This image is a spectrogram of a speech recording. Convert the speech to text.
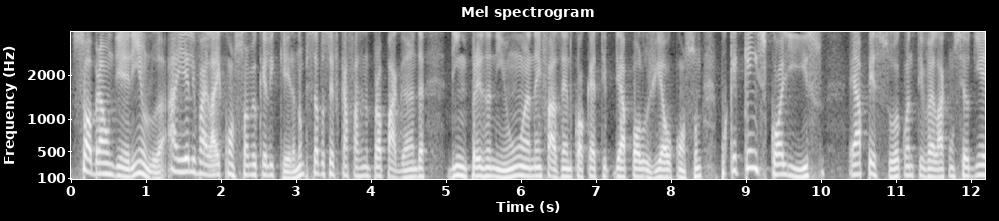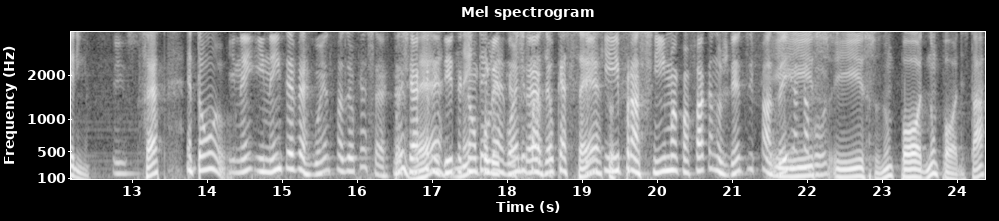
sobrar um dinheirinho, Lula, aí ele vai lá e consome o que ele queira. Não precisa você ficar fazendo propaganda de empresa nenhuma, nem fazendo qualquer tipo de apologia ao consumo, porque quem escolhe isso é a pessoa quando estiver lá com o seu dinheirinho. Isso. Certo? Então. E nem, e nem ter vergonha de fazer o que é certo. Né? Você é, acredita que é uma política vergonha de fazer o que é certo. Tem que ir para cima com a faca nos dentes e fazer isso, e acabou. Isso, não pode, não pode, tá?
